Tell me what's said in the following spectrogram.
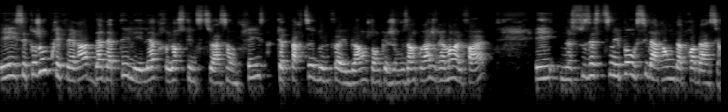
et c'est toujours préférable d'adapter les lettres lorsqu'une situation de crise que de partir d'une feuille blanche. Donc, je vous encourage vraiment à le faire. Et ne sous-estimez pas aussi la ronde d'approbation,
